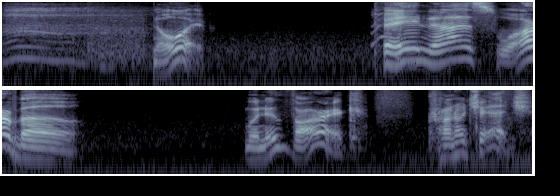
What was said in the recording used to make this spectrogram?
Noi. Pena Swarbo. Wanu Varik. Chronochech.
